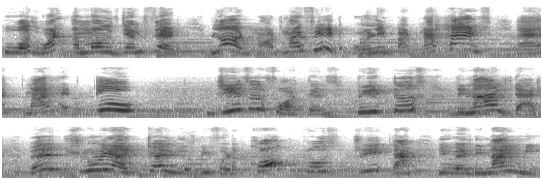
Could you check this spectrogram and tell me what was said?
who was one among them, said, Lord, not my feet, only but my hands and my head too. Jesus foretells Peter's denial that, Very truly I tell you, before the cock crows three times, you will deny me.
